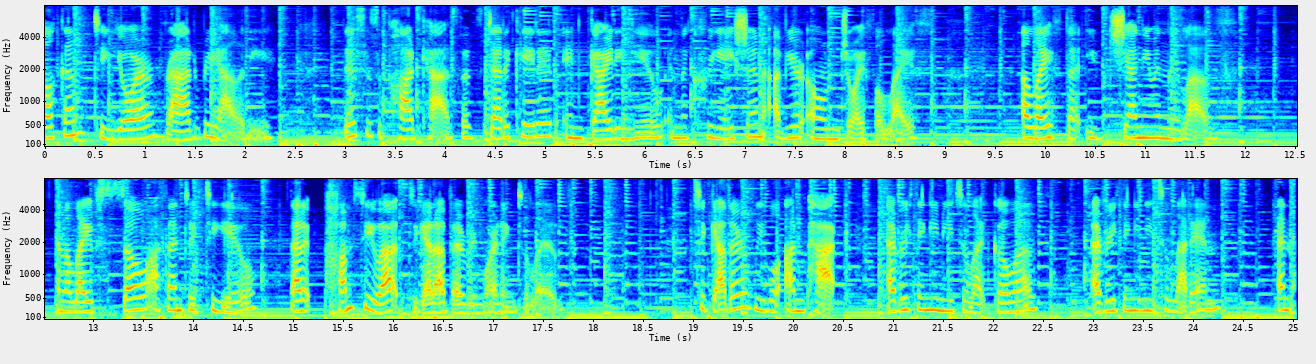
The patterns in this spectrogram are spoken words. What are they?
Welcome to Your Rad Reality. This is a podcast that's dedicated in guiding you in the creation of your own joyful life. A life that you genuinely love, and a life so authentic to you that it pumps you up to get up every morning to live. Together, we will unpack everything you need to let go of, everything you need to let in, and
